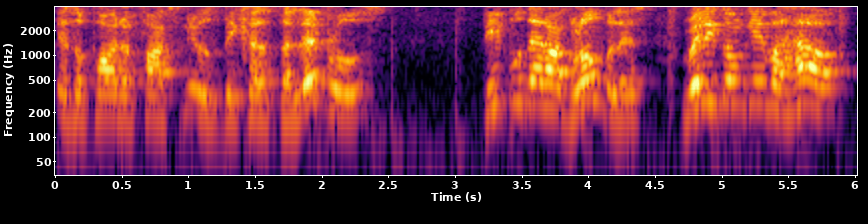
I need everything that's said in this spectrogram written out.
is a part of Fox News. Because the liberals, people that are globalists, really don't give a hell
